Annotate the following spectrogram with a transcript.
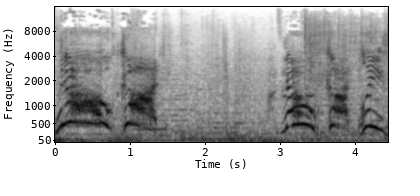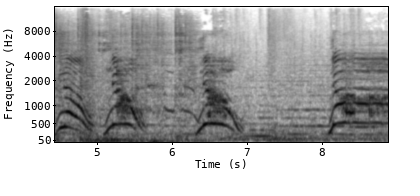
No, God! No, God, please, no! No! No! No!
